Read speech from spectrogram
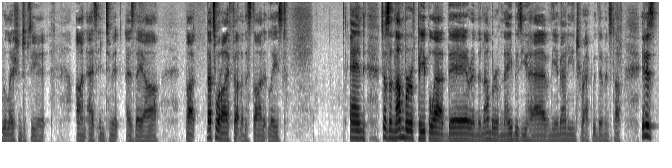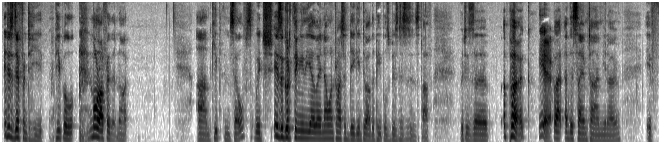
relationships here aren't as intimate as they are, but that's what I felt at the start, at least. And just the number of people out there and the number of neighbors you have and the amount you interact with them and stuff it is it is different to here. People more often than not um, keep themselves which is a good thing in the other way. No one tries to dig into other people's businesses and stuff which is a, a perk. Yeah. but at the same time you know if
